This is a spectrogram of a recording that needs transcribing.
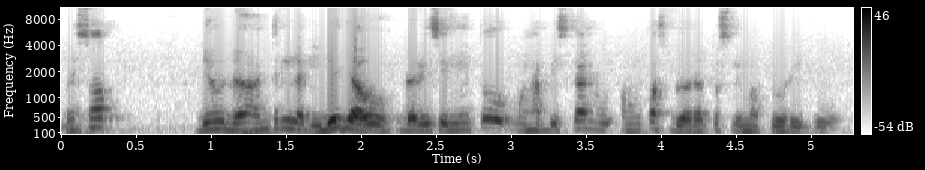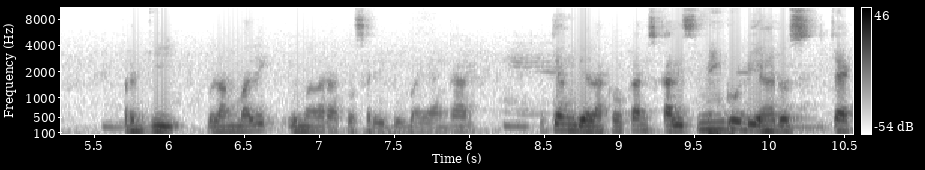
Besok dia udah antri lagi. Dia jauh. Dari sini tuh menghabiskan ongkos dua ratus lima puluh ribu pergi pulang balik lima ratus ribu bayangkan. Itu yang dia lakukan sekali seminggu dia harus cek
